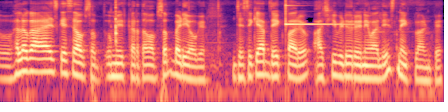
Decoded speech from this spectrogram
तो हेलो गाइस, कैसे हो आप सब? उम्मीद करता हूँ आप सब बढ़िया होगे। जैसे कि आप देख पा रहे हो, आज की वीडियो रहने वाली है स्नैक प्लांट पे।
